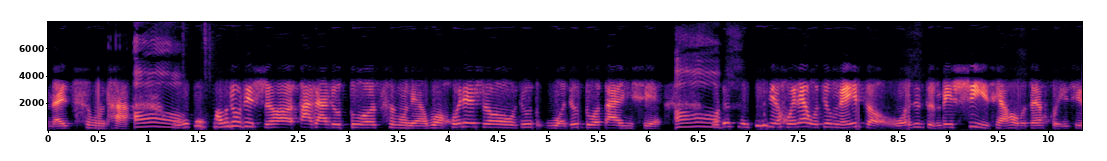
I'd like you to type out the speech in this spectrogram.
来伺候她。我哦在杭州的时候，大家就多伺候点；我回来的时候，我就我就多担一些。我哦，的母亲节回来我就没走，我是准备试一下后我再回去、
